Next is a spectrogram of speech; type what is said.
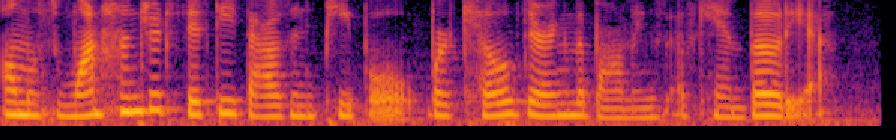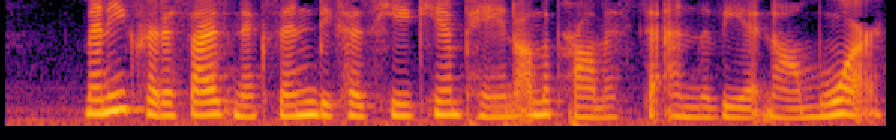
almost 150,000 people were killed during the bombings of Cambodia. Many criticized Nixon because he campaigned on the promise to end the Vietnam War,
